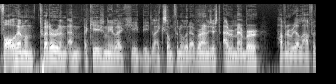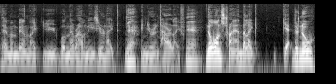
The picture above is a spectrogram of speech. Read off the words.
follow him on Twitter, and, and occasionally like he he likes something or whatever, and I just I remember having a real laugh with him and being like, "You will never have an easier night Yeah. in your entire life." Yeah. No one's trying to like get. There's no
